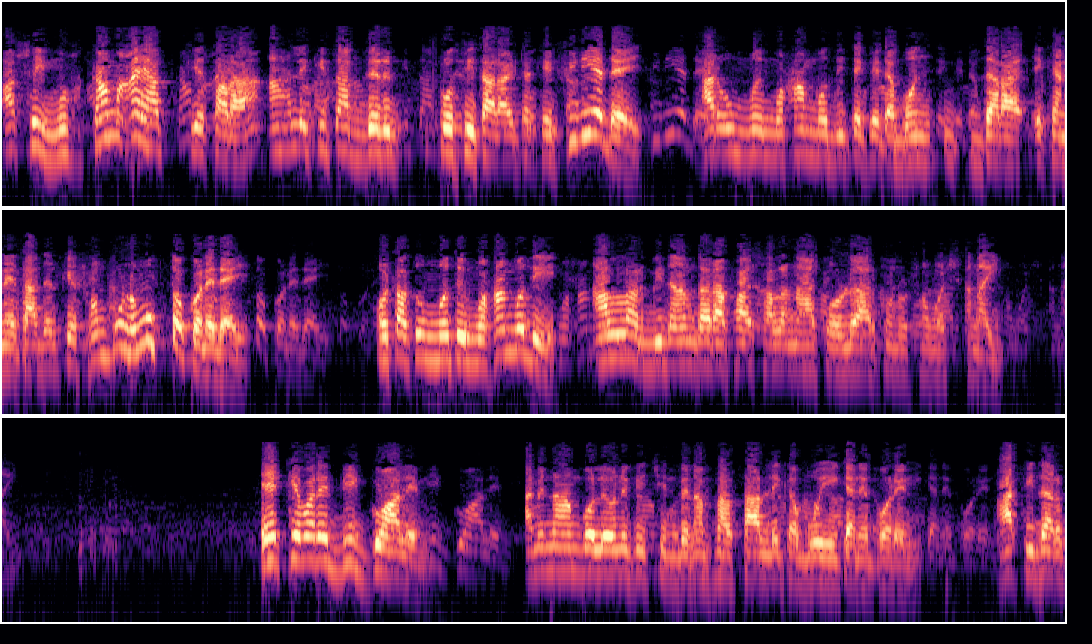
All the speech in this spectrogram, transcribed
আর সেই মুহকাম আয়াতকে তারা আহলে কিতাবদের প্রতি তারা এটাকে ফিরিয়ে দেয়। আর উম্মদ মোহাম্মদী থেকে এটা দ্বারা এখানে তাদেরকে সম্পূর্ণ মুক্ত করে দেয়। অর্থাৎ উম্মতি মোহাম্মদী আল্লাহর বিধান দ্বারা ফায়সালা না করলে আর কোন সমস্যা নাই। একেবারে বিজ্ঞ আলেম। আমি নাম বলে অনেকে চিনবেন, আপনার তার লেখা বই এখানে পড়েন। আকিদার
